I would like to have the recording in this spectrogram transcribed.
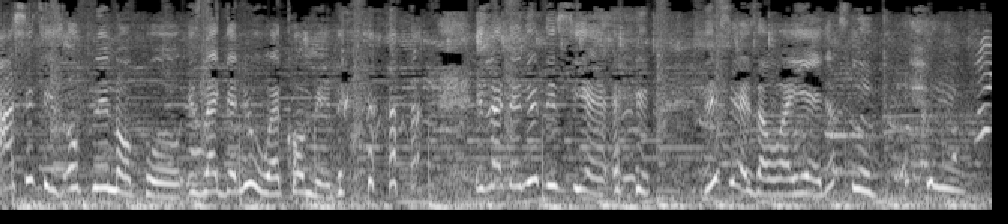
Our city is opening up oh. It's like the new we were coming. It's like the new this year. This year is our year. Just look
